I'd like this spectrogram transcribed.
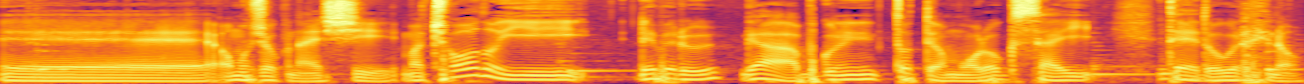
えー、面白くないし、まあ、ちょうどいいレベルが僕にとってはもう6歳程度ぐらいの、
